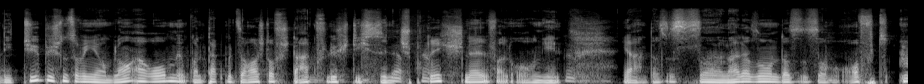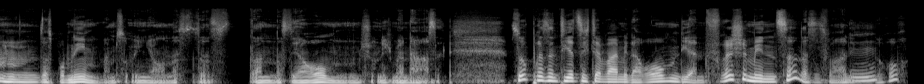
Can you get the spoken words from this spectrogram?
die typischen Sauvignon Blanc Aromen im Kontakt mit Sauerstoff stark flüchtig sind, Ja, sprich schnell verloren gehen. Ja, das ist äh, leider so und das ist auch oft das Problem beim Sauvignon, dass, dass dann, dass die Aromen schon nicht mehr da sind. So präsentiert sich der Wein mit Aromen, die an frische Minze, das ist vor allem der Geruch,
